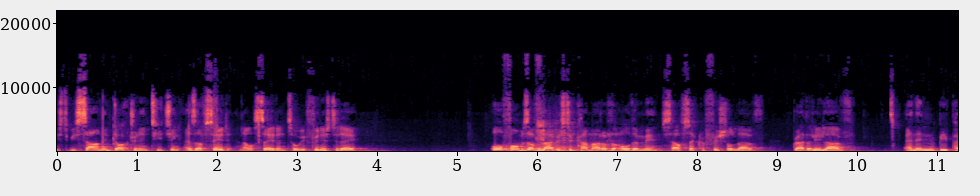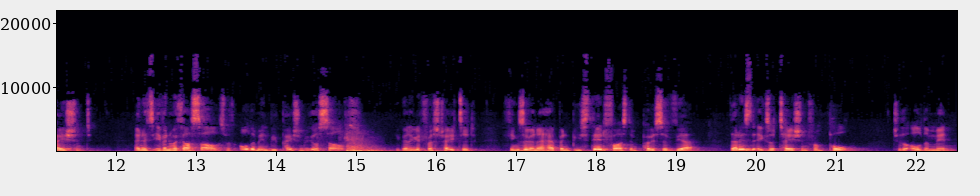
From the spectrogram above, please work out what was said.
He's to be sound in doctrine and teaching, as I've said, and I'll say it until we finish today. All forms of love is to come out of the older men self sacrificial love, brotherly love, and then be patient. And it's even with ourselves, with older men, be patient with yourselves. You're going to get frustrated. Things are going to happen. Be steadfast and persevere. That is the exhortation from Paul to the older men.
